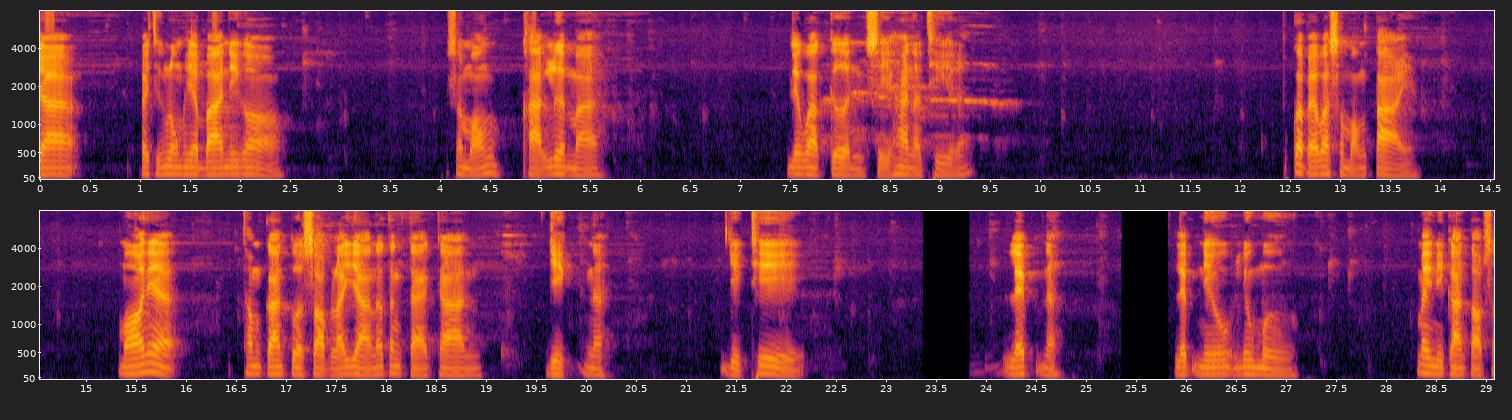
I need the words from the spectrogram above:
จะไปถึงโรงพยาบาลนี่ก็ สมองขาดเลือดมา เรียกว่าเกินสี่ห้านาทีแล้ว ก็แปลว่าสมองตาย หมอเนี่ยทำการตรวจสอบหลายอย่างแล้วตั้งแต่การหยิกนะหยิกที่เล็บนะเล็บนิ้วนิ้วมือ ไม่มีการตอบส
